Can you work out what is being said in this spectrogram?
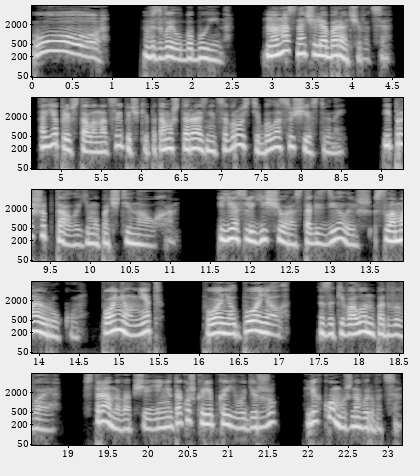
о, -о, -о! взвыл бабуин. На нас начали оборачиваться, а я привстала на цыпочки, потому что разница в росте была существенной, и прошептала ему почти на ухо. «Если еще раз так сделаешь, сломаю руку. Понял, нет?» «Понял, понял», — закивал он, подвывая. «Странно вообще, я не так уж крепко его держу. Легко можно вырваться.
